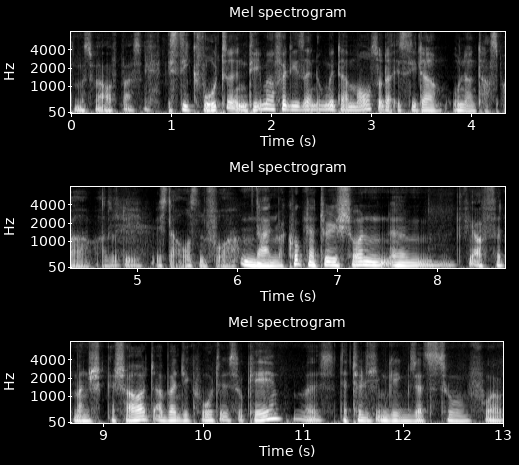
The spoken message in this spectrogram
da muss man aufpassen. Ist die Quote ein Thema für die Sendung mit der Maus oder ist sie da unantastbar? Also die ist da außen vor? Nein, man guckt natürlich schon, ähm, wie oft wird man geschaut, aber die Quote ist okay. Ist natürlich im Gegensatz zu vor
